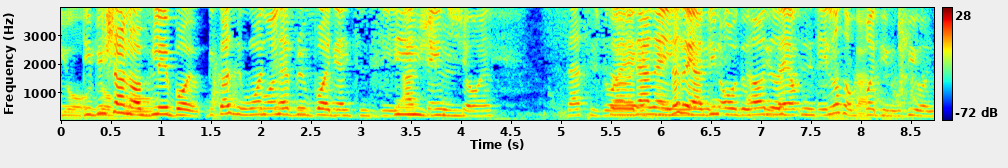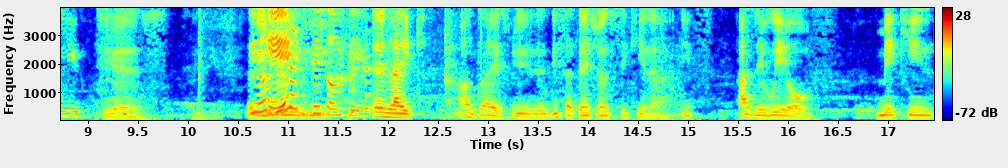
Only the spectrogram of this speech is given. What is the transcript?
your- division your of labor because you want, Want to everybody to the see you. That is So why that's why that's why you- you are doing all those all things. those things. A lot of Exactly. burden will be on you. Yes. You know, Okay. you need to say something. Eh, like how do I explain it? This attention seeking, uh, it has a way of making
